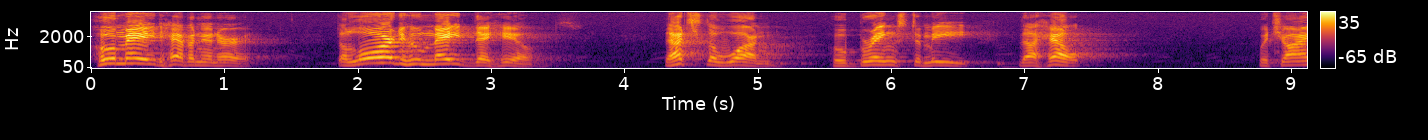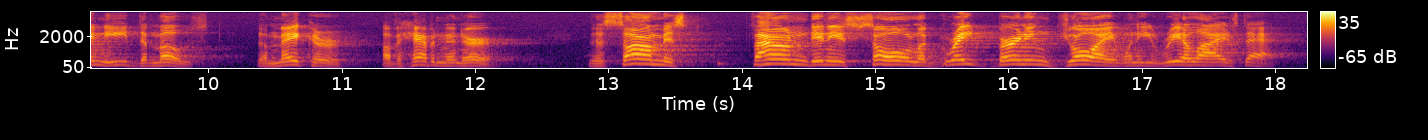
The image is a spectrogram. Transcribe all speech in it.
who made heaven and earth, the Lord who made the hills. That's the one who brings to me the help which I need the most, the maker of heaven and earth. The psalmist found in his soul a great burning joy when he realized that.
